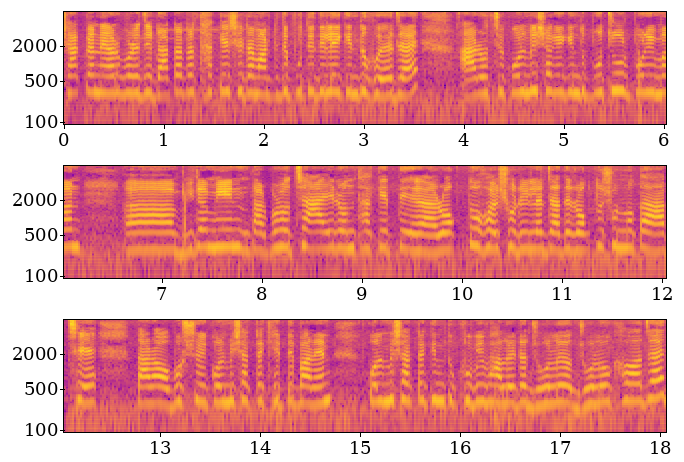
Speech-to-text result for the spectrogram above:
শাকটা নেওয়ার পরে যে ডাটাটা থাকে, সেটা মাটিতে পুঁতে দিলেই কিন্তু হয়ে যায়। আর হচ্ছে কলমি শাকে কিন্তু প্রচুর পরিমাণ ভিটামিন, তারপর হচ্ছে আয়রন থাকে রক্ত হয় শরীরে, যাদের রক্ত শূন্যতা আছে, তারা অবশ্যই কলমি শাকটা খেতে পারেন। কলমি শাকটা কিন্তু খুবই ভালো, এটা ঝোলে, ঝোলেও খাওয়া যায়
